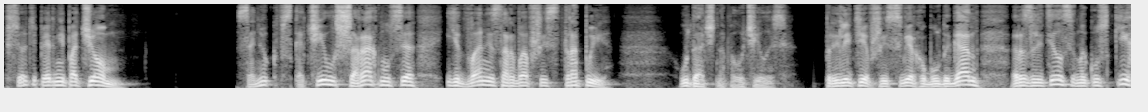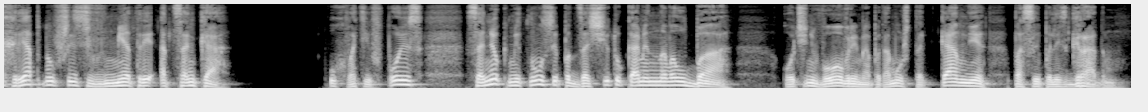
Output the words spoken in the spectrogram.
все теперь нипочем. Санек вскочил, шарахнулся, едва не сорвавшись с тропы. Удачно получилось. Прилетевший сверху булдыган разлетелся на куски, хряпнувшись в метре от Санька. Ухватив пояс, Санек метнулся под защиту каменного лба, очень вовремя, потому что камни посыпались градом.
